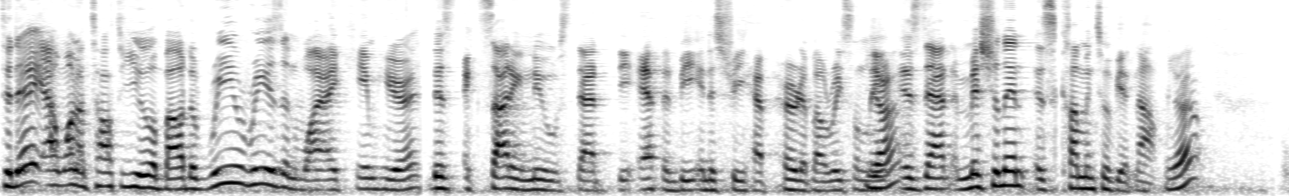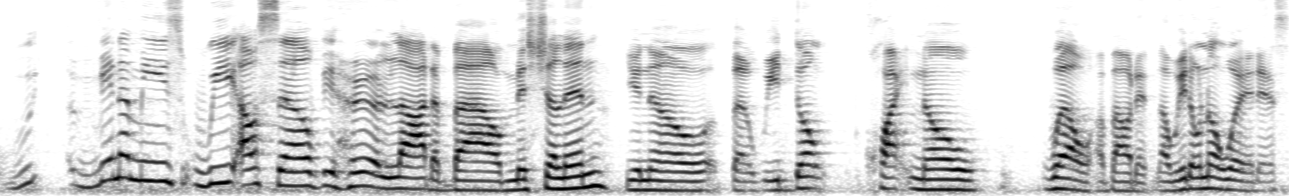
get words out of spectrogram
Today, I want to talk to you about the real reason why I came here. This exciting news that the F&B industry have heard about recently Yeah. is that Michelin is coming to Vietnam. Yeah. We, Vietnamese, we ourselves, we heard a lot about Michelin, you know, but we don't quite know well about it. Like, we don't know what it is.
